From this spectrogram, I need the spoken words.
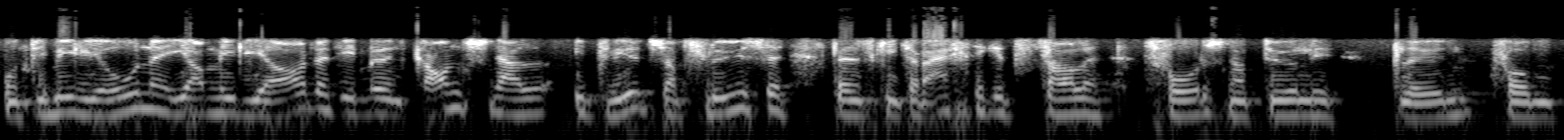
Und die Millionen, ja Milliarden, die müssen ganz schnell in die Wirtschaft fließen, denn es gibt Rechnungen zu zahlen, zuvor ist natürlich die Löhne vom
